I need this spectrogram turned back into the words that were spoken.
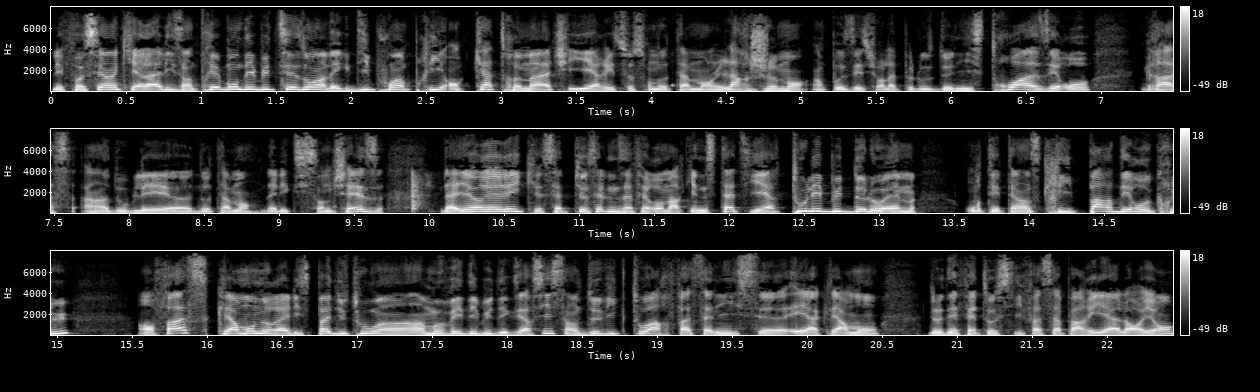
Les Phocéens qui réalisent un très bon début de saison avec 10 points pris en 4 matchs. Hier, ils se sont notamment largement imposés sur la pelouse de Nice 3 à 0 grâce à un doublé euh, notamment d'Alexis Sanchez. D'ailleurs, Eric, cette Piocel nous a fait remarquer une stat hier. Tous les buts de l'OM ont été inscrits par des recrues. En face, Clermont ne réalise pas du tout un, mauvais début d'exercice. Hein. Deux victoires face à Nice euh, et à Clermont, deux défaites aussi face à Paris et à Lorient.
